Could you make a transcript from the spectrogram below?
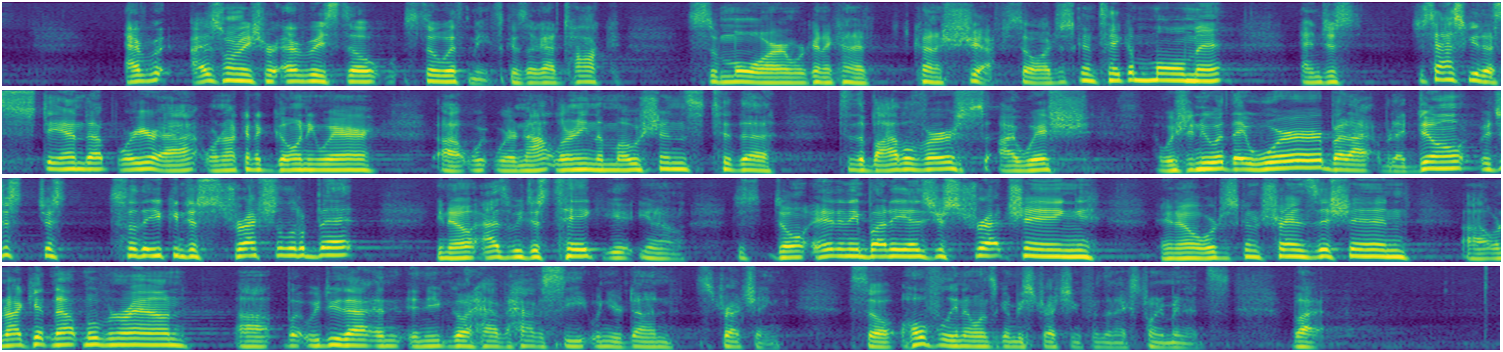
every, I just want to make sure everybody's still still with me because I got to talk some more and we're going to kind of kind of shift. So I'm just going to take a moment and just just ask you to stand up where you're at. We're not going to go anywhere. Uh, we're not learning the motions to the to the Bible verse. I wish I wish I knew what they were, but I but I don't. But just just so that you can just stretch a little bit. You know, as we just take you, you know, just don't hit anybody as you're stretching. You know, we're just going to transition. Uh, we're not getting up, moving around, uh, but we do that, and, and you can go have, have a seat when you're done stretching. So hopefully, no one's going to be stretching for the next 20 minutes. But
